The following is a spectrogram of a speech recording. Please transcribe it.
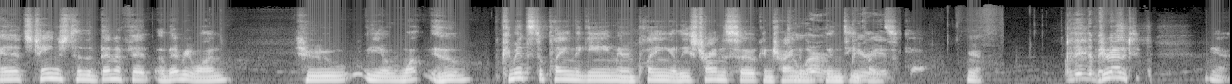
and it's changed to the benefit of everyone who you know want, who commits to playing the game and playing at least trying to soak and trying To to, learn, win team period. fights. Yeah. I think the biggest, yeah.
